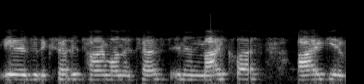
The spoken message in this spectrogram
is an extended time on a test. And in my class, I give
